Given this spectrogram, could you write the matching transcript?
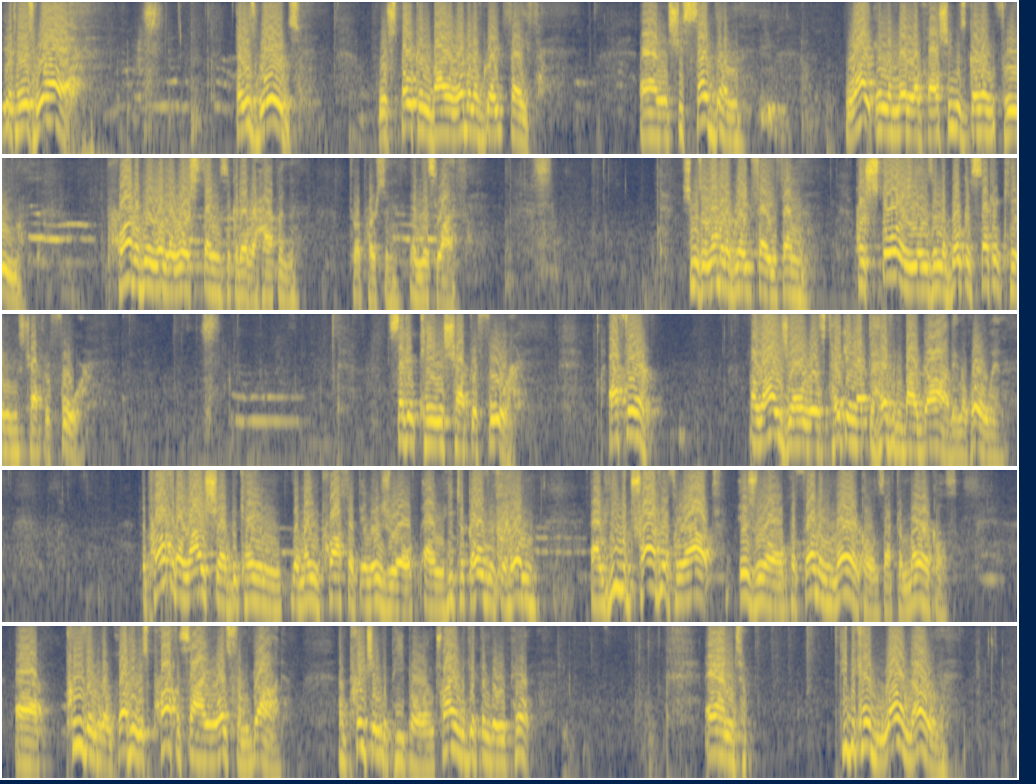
It is well. Those words were spoken by a woman of great faith. And she said them right in the middle of while she was going through probably one of the worst things that could ever happen to a person in this life. She was a woman of great faith, and her story is in the book of 2 Kings, chapter 4. 2 Kings, chapter 4. After Elijah was taken up to heaven by God in a whirlwind, the prophet Elisha became the main prophet in Israel, and he took over for him. And he would travel throughout Israel performing miracles after miracles, uh, proving that what he was prophesying was from God, and preaching to people and trying to get them to repent. And he became well known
